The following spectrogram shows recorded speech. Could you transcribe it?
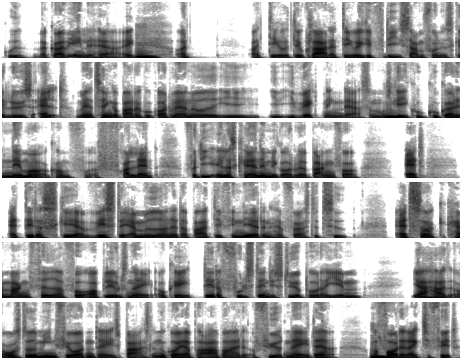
gud, hvad gør vi egentlig her, ikke? Mm. Og og det er, jo, det er jo klart, at det er jo ikke fordi samfundet skal løse alt, men jeg tænker bare, der kunne godt være noget i, i, i vægtningen der, som måske mm. kunne, kunne gøre det nemmere at komme fra, fra land. Fordi ellers kan jeg nemlig godt være bange for, at, at det, der sker, hvis det er møderne, der bare definerer den her første tid, at så kan mange fædre få oplevelsen af, okay, det er der fuldstændig styr på derhjemme. Jeg har overstået mine 14 dages barsel, nu går jeg på arbejde og fyrer den af der, og mm. får det rigtig fedt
